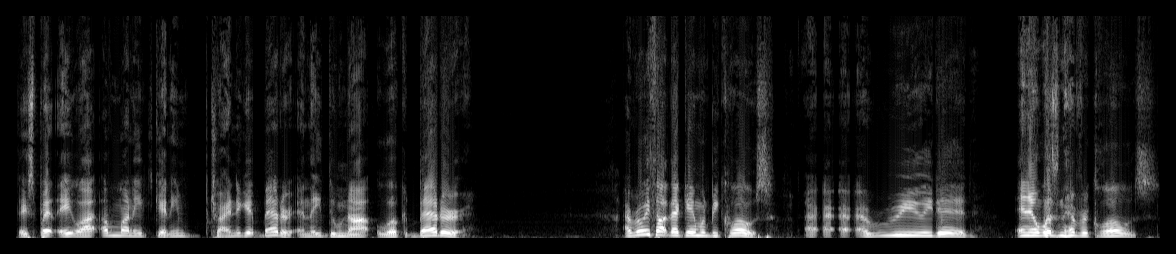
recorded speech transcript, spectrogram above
They spent a lot of money getting trying to get better, and they do not look better. I really thought that game would be close. I, I, I really did. And it was never close.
